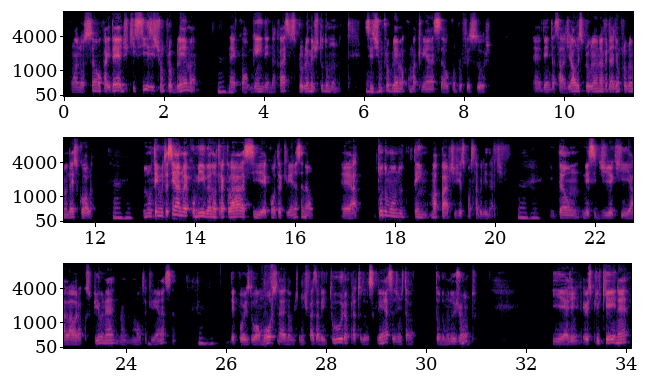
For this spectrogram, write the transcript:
com a noção, com a ideia de que se existe um problema, uhum. né, com alguém dentro da classe, esse problema é de todo mundo. Se existe um uhum. problema com uma criança ou com um professor é, dentro da sala de aula, esse problema na verdade é um problema da escola. Uhum. Não tem muito assim, ah, não é comigo, é na outra classe, é com outra criança, não. É, todo mundo tem uma parte de responsabilidade. Uhum. Então, nesse dia que a Laura cuspiu, né, numa outra criança, uhum. depois do almoço, né, onde a gente faz a leitura para todas as crianças, a gente estava todo mundo junto. E a gente, eu expliquei, né,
